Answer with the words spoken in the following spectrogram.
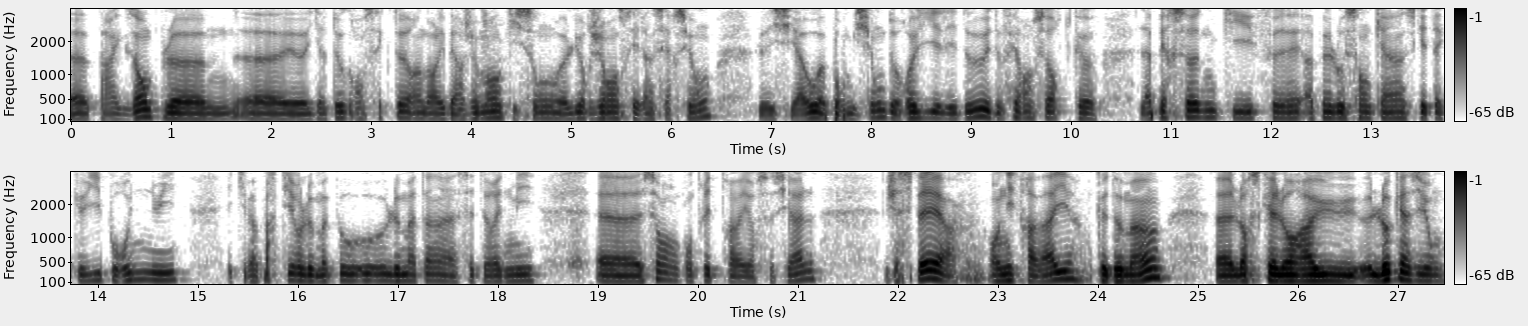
Euh, par exemple, il y a deux grands secteurs hein, dans l'hébergement qui sont l'urgence et l'insertion. Le SIAO a pour mission de relier les deux et de faire en sorte que la personne qui fait appel au 115, qui est accueillie pour une nuit et qui va partir le, matin à 7h30 sans rencontrer de travailleur social, j'espère, on y travaille, que demain, euh, lorsqu'elle aura eu l'occasion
